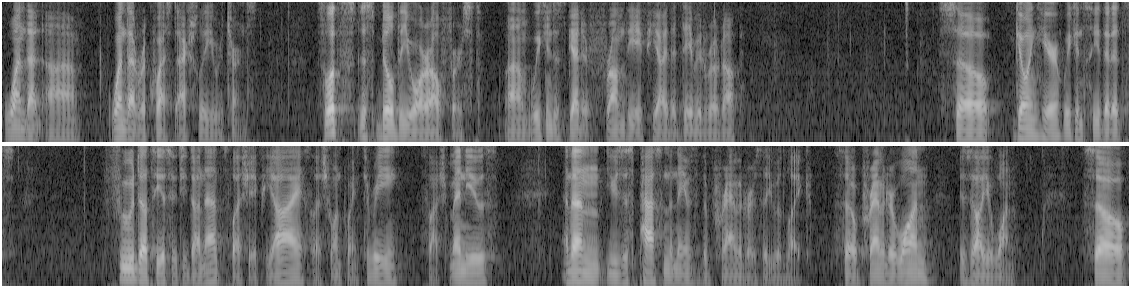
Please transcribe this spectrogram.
when that, uh, when that request actually returns. So let's just build the URL first. Um, we can just get it from the API that David wrote up. So going here, we can see that it's food.cs50.net slash API slash 1.3 slash menus. And then you just pass in the names of the parameters that you would like. So parameter 1 is value 1. So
